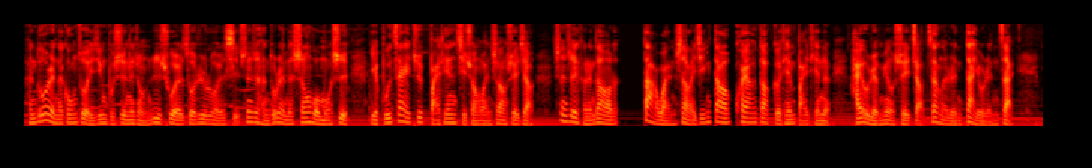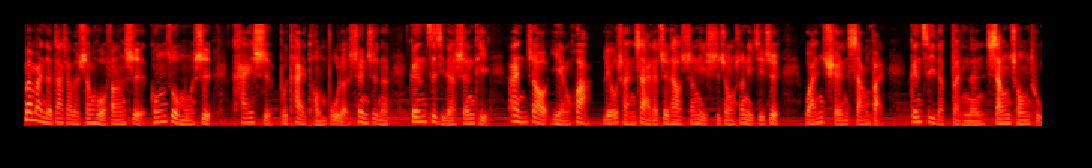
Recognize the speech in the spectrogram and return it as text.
很多人的工作已经不是那种日出而作，日落而息，甚至很多人的生活模式也不再是白天起床，晚上睡觉，甚至可能到了大晚上，已经到快要到隔天白天了，还有人没有睡觉，这样的人大有人在。慢慢的，大家的生活方式、工作模式开始不太同步了，甚至呢，跟自己的身体按照演化流传下来的这套生理时钟、生理机制完全相反，跟自己的本能相冲突。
